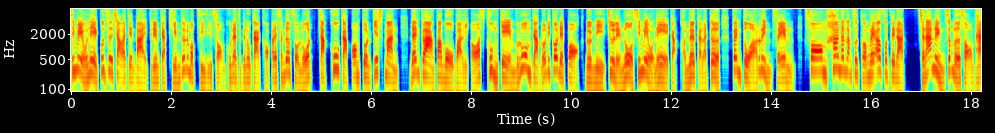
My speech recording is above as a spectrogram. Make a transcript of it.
ซิเมโอเน่กุนซือชาวอาร์เจนไตเตรียมจัดทีมด้วยระบบ 4-4-2 คุณอาจจะเป็นโอกาสของอเล็กซานเดอร์โซโลสจับคู่กับอองตวนกิสมันเด่นกลางปาโบบาลิออสคุมเกมร่วมกับโรดิโกเดปอร์โดยมีจูเลโนซิเมโอเน่กับคอนเนอร์กาลาเกอร์ เป็นตัวริมเส้น ฟอร์ม 5 นัดหลังสุดของเรอัลโซเซดัดชนะ 1 เสมอ 2 แพ้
